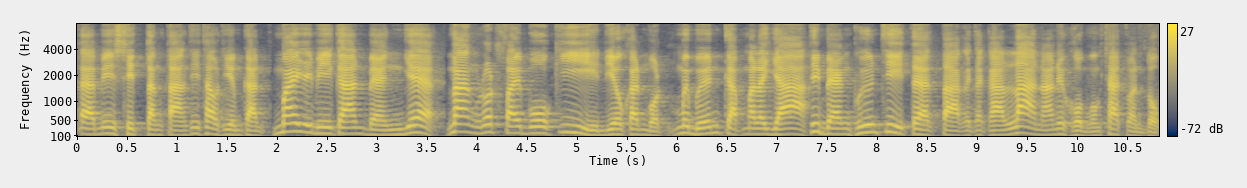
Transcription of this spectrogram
แต่มีสิทธิ์ต่างๆ ที่เท่าเทียมกัน ไม่ได้มีการแบ่งแยกนั่งรถไฟโบกี้ที่เดียวกันหมด ไม่เหมือนกับมาลายาที่แบ่งพื้นที่แตกต่างกันจากการล่าอานิคมของชาติตะวันตก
